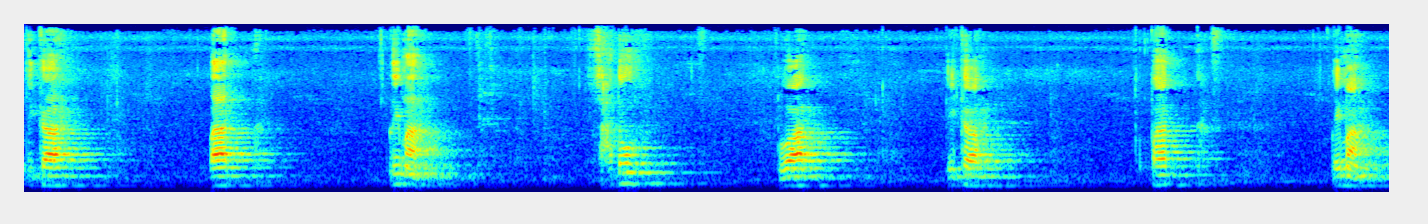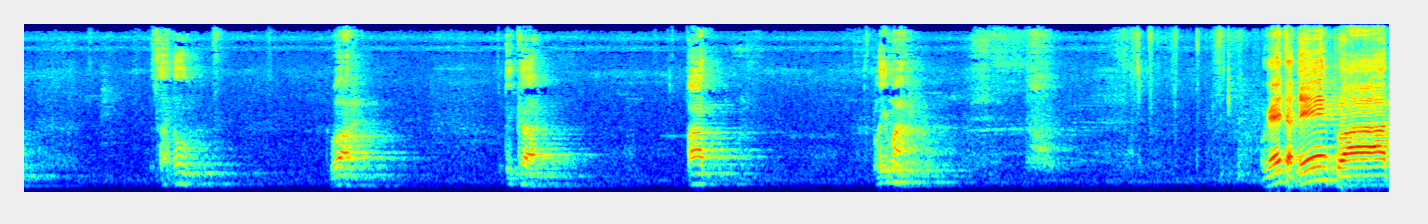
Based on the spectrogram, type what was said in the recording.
tiga, empat, lima, satu, dua, tiga, empat, lima, satu, dua, tiga, empat, lima. Oke, jadi buat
